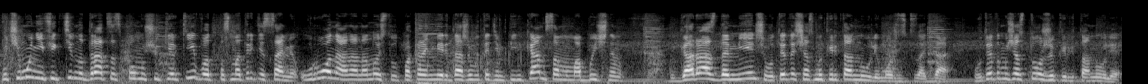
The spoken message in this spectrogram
почему неэффективно драться с помощью кирки? Вот посмотрите сами. Урона она наносит, вот, по крайней мере, даже вот этим пенькам, самым обычным, гораздо меньше. Вот это сейчас мы кританули, можно сказать, да. Вот это мы сейчас тоже кританули.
